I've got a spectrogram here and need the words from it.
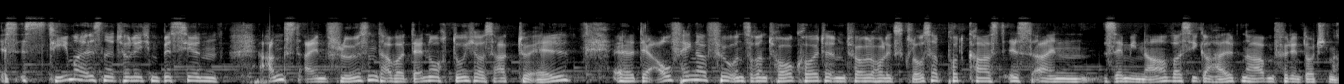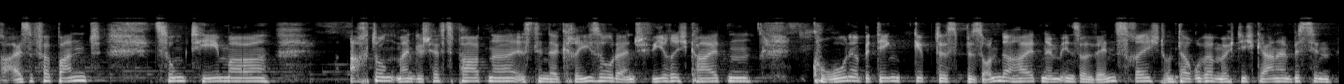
Es ist, Thema ist natürlich ein bisschen angsteinflößend, aber dennoch durchaus aktuell. Äh, der Aufhänger für unseren Talk heute im Travelholics Closer Podcast ist ein Seminar, was Sie gehalten haben für den Deutschen Reiseverband zum Thema Achtung, mein Geschäftspartner ist in der Krise oder in Schwierigkeiten. Corona-bedingt gibt es Besonderheiten im Insolvenzrecht und darüber möchte ich gerne ein bisschen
